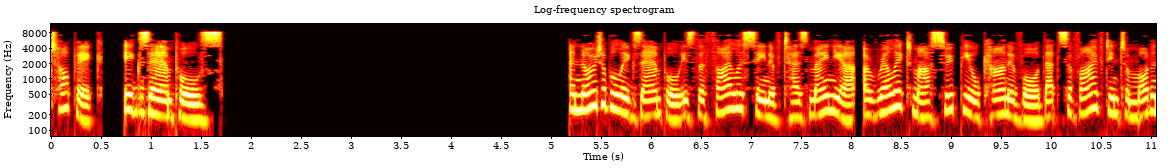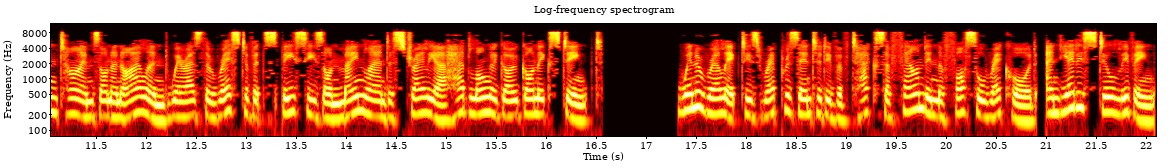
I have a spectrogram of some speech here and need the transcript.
Topic: Examples A notable example is the thylacine of Tasmania, a relict marsupial carnivore that survived into modern times on an island whereas the rest of its species on mainland Australia had long ago gone extinct. When a relict is representative of taxa found in the fossil record, and yet is still living,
